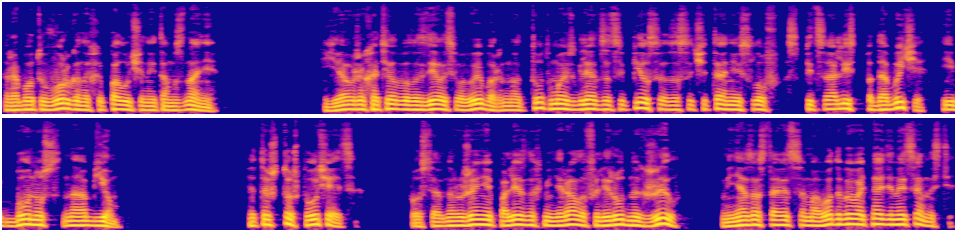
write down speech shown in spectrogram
работу в органах и полученные там знания. Я уже хотел было сделать свой выбор, но тут мой взгляд зацепился за сочетание слов «специалист по добыче» и «бонус на объем». Это что ж получается? После обнаружения полезных минералов или рудных жил меня заставят самого добывать найденные ценности,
